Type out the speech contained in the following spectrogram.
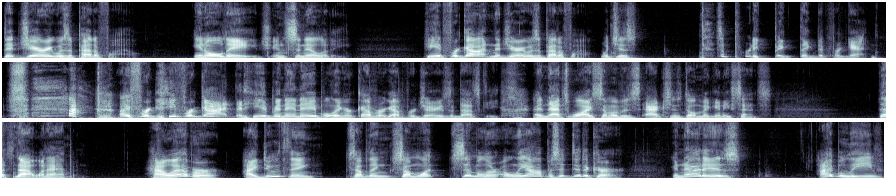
that Jerry was a pedophile in old age, in senility. He had forgotten that Jerry was a pedophile, which is that's a pretty big thing to forget. I for, he forgot that he had been enabling or covering up for Jerry Sandusky. And that's why some of his actions don't make any sense. That's not what happened. However, I do think something somewhat similar, only opposite, did occur. And that is, I believe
